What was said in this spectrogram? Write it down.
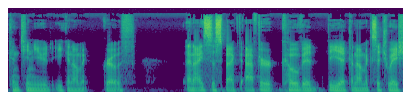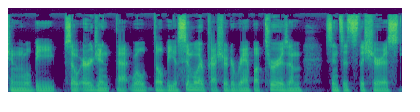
continued economic growth. And I suspect after COVID, the economic situation will be so urgent that will there'll be a similar pressure to ramp up tourism since it's the surest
